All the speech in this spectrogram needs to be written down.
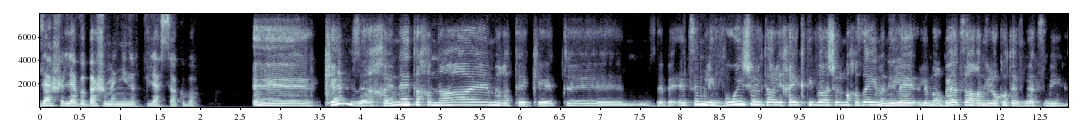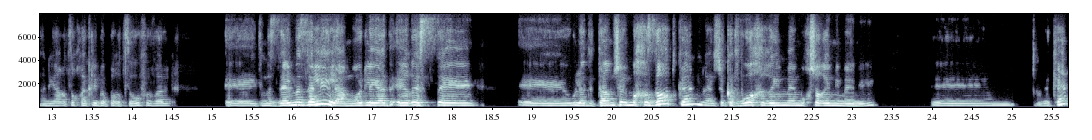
זה השלב הבא שמעניין אותי לעסוק בו. אה, כן, זה אכן תחנה אה, מרתקת. אה, זה בעצם ליווי של תהליכי כתיבה של מחזאים. אני, למרבה הצער, אני לא כותב בעצמי, הנייר צוחק לי בפרצוף, אבל התמזל מזלי לעמוד ליד ערש הולדתם של מחזות, כן, שכתבו אחרים מוכשרים ממני. וכן,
